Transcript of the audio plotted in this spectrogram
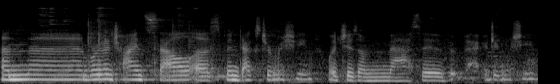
And then we're gonna try and sell a Spindexter machine, which is a massive packaging machine.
